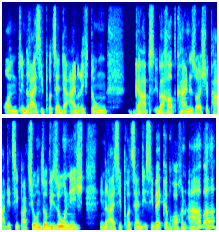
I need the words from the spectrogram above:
und in 30 Prozent der Einrichtungen gab es überhaupt keine solche Partizipation, sowieso nicht. In 30 Prozent ist sie weggebrochen, aber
